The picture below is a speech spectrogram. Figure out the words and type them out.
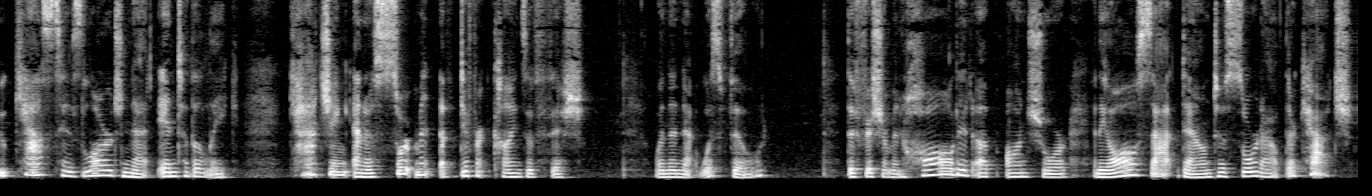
who casts his large net into the lake. catching an assortment of different kinds of fish. When the net was filled, the fishermen hauled it up on shore and they all sat down to sort out their catch.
